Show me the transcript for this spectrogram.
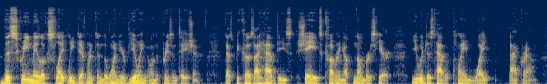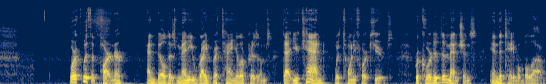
This screen may look slightly different than the one you're viewing on the presentation. That's because I have these shades covering up numbers here. You would just have a plain white background. Work with a partner and build as many right rectangular prisms that you can with 24 cubes. Record the dimensions in the table below.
